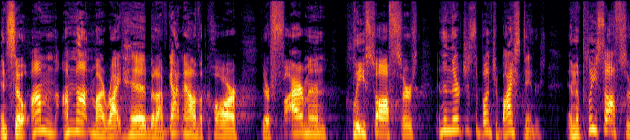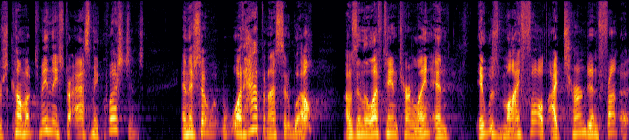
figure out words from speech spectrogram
And so I'm, I'm not in my right head, but I've gotten out of the car. There are firemen, police officers, and then there are just a bunch of bystanders. And the police officers come up to me and they start asking me questions. And they said, What happened? I said, Well, I was in the left hand turn lane and it was my fault. I turned in front of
